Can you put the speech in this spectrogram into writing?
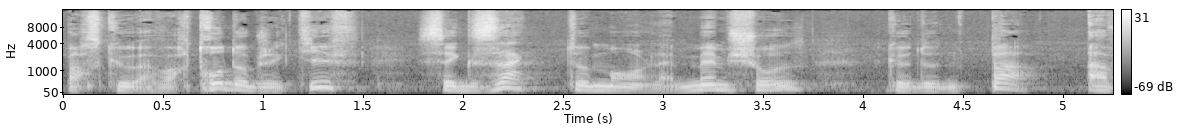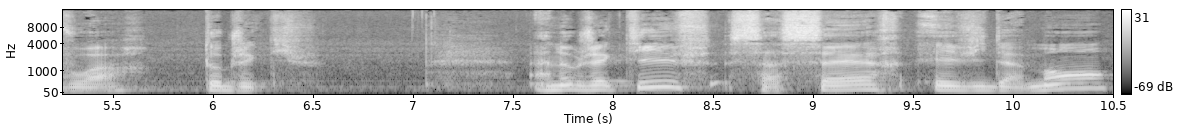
Parce qu'avoir trop d'objectifs, c'est exactement la même chose que de ne pas avoir d'objectifs. Un objectif, ça sert évidemment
